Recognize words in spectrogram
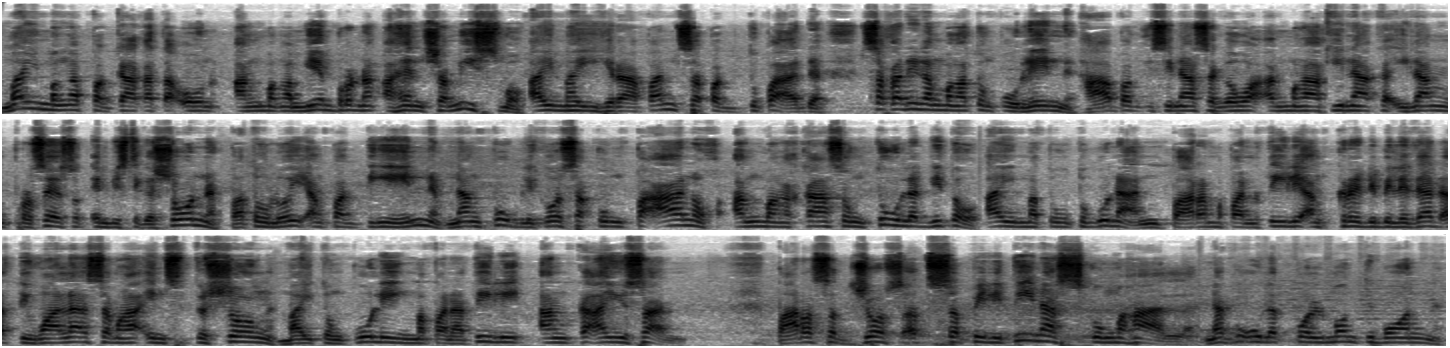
May mga pagkakataon ang mga miyembro ng ahensya mismo ay mahihirapan sa pagtupad sa kanilang mga tungkulin habang isinasagawa ang mga kinakailang proseso at investigasyon. Patuloy ang pagtingin ng publiko sa kung paano ang mga kasong tulad nito ay matutugunan para mapanatili ang kredibilidad at tiwala sa mga institusyong may tungkuling mapanatili ang kaayusan. Para sa Diyos at sa Pilipinas kung mahal, nag-uulat Paul Montibon,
